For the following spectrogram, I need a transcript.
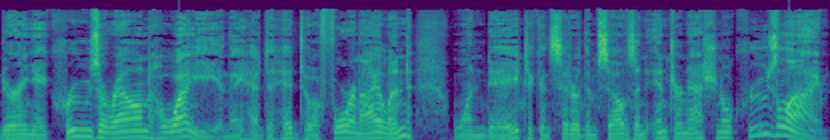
during a cruise around Hawaii. And they had to head to a foreign island one day to consider themselves an international cruise line.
